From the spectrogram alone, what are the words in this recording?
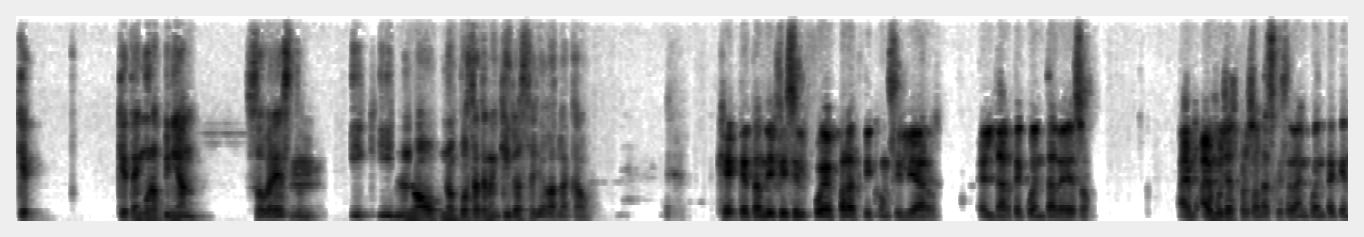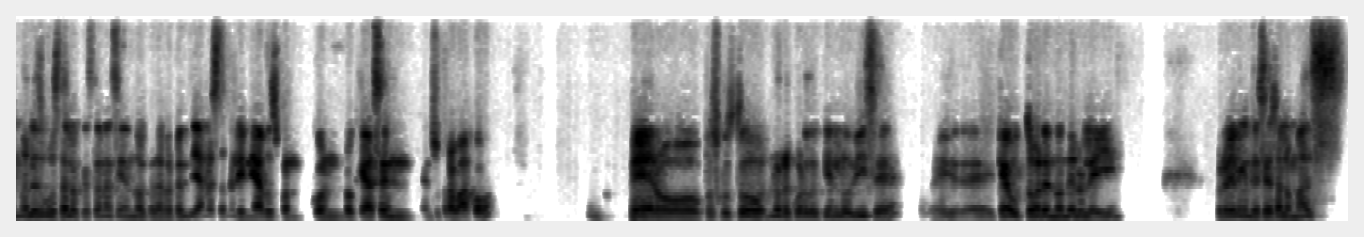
que, que tengo una opinión sobre esto. Mm. Y, y, no, no puedo estar tranquilo hasta llevarla a cabo. ¿Qué, tan difícil fue para ti conciliar el darte cuenta de eso? Hay, hay, muchas personas que se dan cuenta que no les gusta lo que están haciendo, que de repente ya no están alineados con, con lo que hacen en su trabajo, pero pues justo no recuerdo quién lo dice, eh, qué autor, en dónde lo leí, pero alguien decía, o sea, lo más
